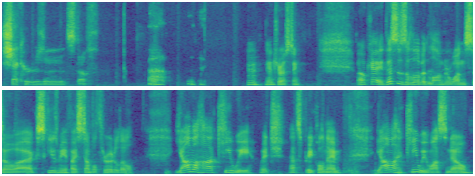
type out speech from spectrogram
checkers and stuff. Ah, Hmm, interesting. Okay, this is a little bit longer one, so uh, excuse me if I stumble through it a little. Yamaha Kiwi, which that's a pretty cool name. Yamaha Kiwi wants to know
